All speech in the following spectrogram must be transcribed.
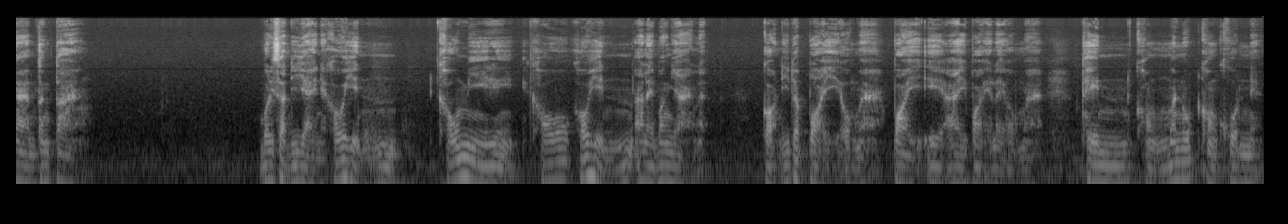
งานต่างๆ บริษัทใหญ่ๆเนี่ยเขาเห็นเขามีเขาเขาเห็นอะไรบางอย่างแหละก่อนที่จะปล่อยออกมา ปล่อย AI ปล่อยอะไรออกมา เทรนของมนุษย์ของคนเนี่ย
